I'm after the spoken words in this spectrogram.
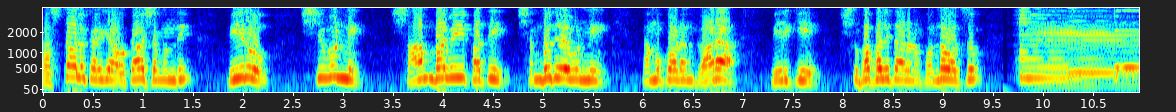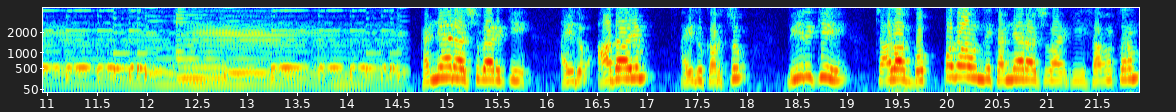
కష్టాలు కలిగే అవకాశం ఉంది. వీరు శివుణ్ణి శాంభవీపతి శంభుదేవుణ్ణి నమ్ముకోవడం ద్వారా వీరికి శుభ ఫలితాలను పొందవచ్చు. కన్యారాశి వారికి ఐదు ఆదాయం ఐదు ఖర్చు. వీరికి చాలా గొప్పగా ఉంది కన్యారాశి వారికి ఈ సంవత్సరం.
